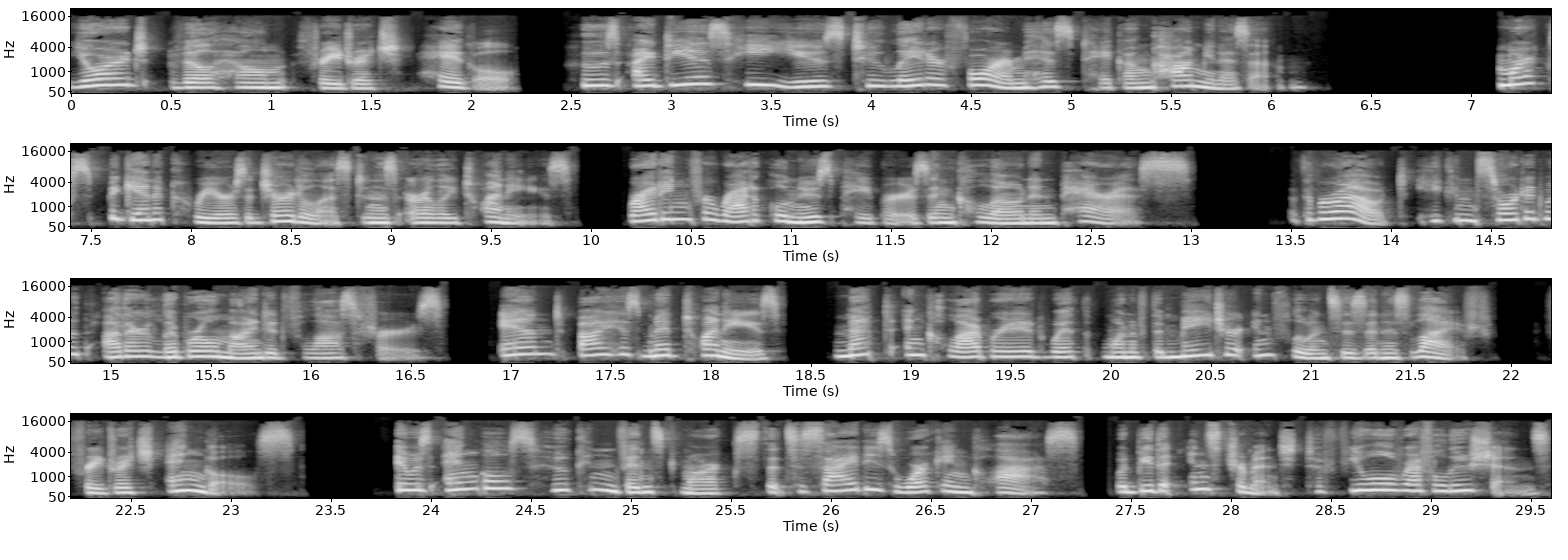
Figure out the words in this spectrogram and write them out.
Georg Wilhelm Friedrich Hegel, whose ideas he used to later form his take on communism. Marx began a career as a journalist in his early 20s, writing for radical newspapers in Cologne and Paris. Throughout, he consorted with other liberal minded philosophers, and by his mid 20s, met and collaborated with one of the major influences in his life, Friedrich Engels, it was Engels who convinced Marx that society's working class would be the instrument to fuel revolutions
